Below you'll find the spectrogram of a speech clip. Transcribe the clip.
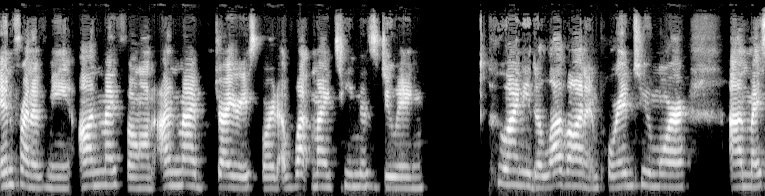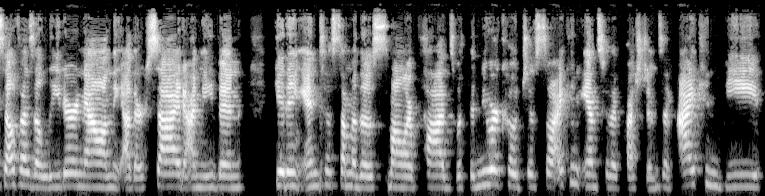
in front of me on my phone, on my dry erase board of what my team is doing who I need to love on and pour into more. Um, myself as a leader now on the other side, I'm even getting into some of those smaller pods with the newer coaches so I can answer the questions and I can be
